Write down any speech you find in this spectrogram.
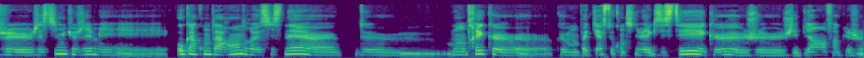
j'estime que j'ai mais aucun compte à rendre si ce n'est euh, de montrer que, que mon podcast continue à exister et que j'ai bien, enfin que je,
